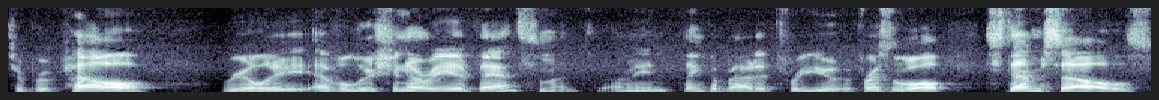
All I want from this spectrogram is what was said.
to propel really evolutionary advancement. I mean, think about it. For you, first of all, stem cells,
